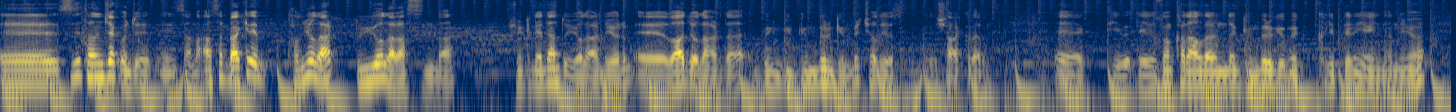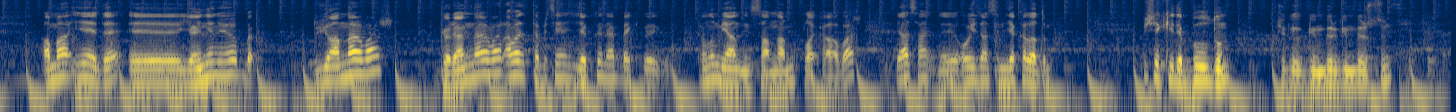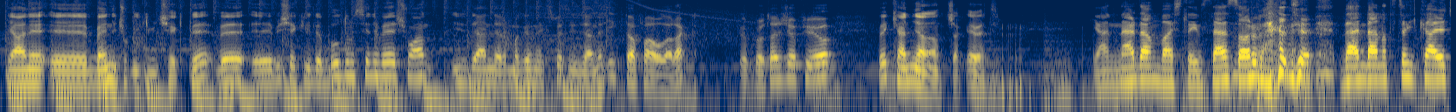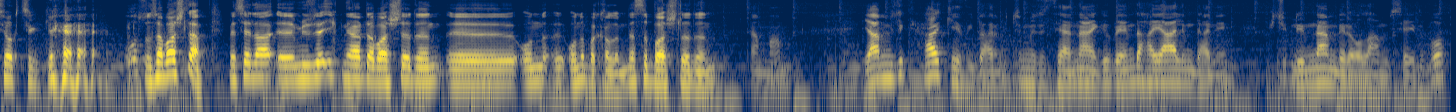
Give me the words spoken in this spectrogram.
E, sizi tanıyacak önce insanlar. Aslında belki de tanıyorlar, duyuyorlar aslında. Çünkü neden duyuyorlar diyorum. E, radyolarda gümbür gümbür çalıyor e, şarkıların. E, TV televizyon kanallarında gümbür gümbür kliplerin yayınlanıyor. Ama yine de e, yayınlanıyor. Duyanlar var, görenler var ama tabii seni yakinen belki tanımayan insanlar mutlaka var. Ya sen e, o yüzden seni yakaladım. Bir şekilde buldum. Çünkü gümbür gümbürsün. Yani e, beni çok ilgimi çekti ve e, bir şekilde buldum seni ve şu an izleyenler, Magazin Express izleyenler ilk defa olarak röportaj yapıyor ve kendini anlatacak. Evet. Yani nereden başlayayım sen sor bence. ben de anlatacak hikaye çok çünkü. Olsun sen başla. Mesela e, müziğe ilk nerede başladın? E, onu, onu bakalım. Nasıl başladın? tamam. Ya müzik herkes gibi hani bütün müzisyenler gibi benim de hayalimdi hani. Küçüklüğümden beri olan bir şeydi bu.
